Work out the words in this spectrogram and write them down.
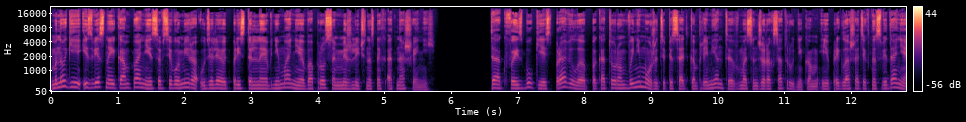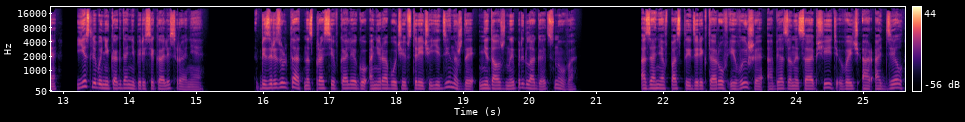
Многие известные компании со всего мира уделяют пристальное внимание вопросам межличностных отношений. Так, в Facebook есть правило, по которым вы не можете писать комплименты в мессенджерах сотрудникам и приглашать их на свидание, если вы никогда не пересекались ранее. Безрезультатно спросив коллегу о нерабочей встрече единожды, не должны предлагать снова. А заняв посты директоров и выше, обязаны сообщить в HR-отдел,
